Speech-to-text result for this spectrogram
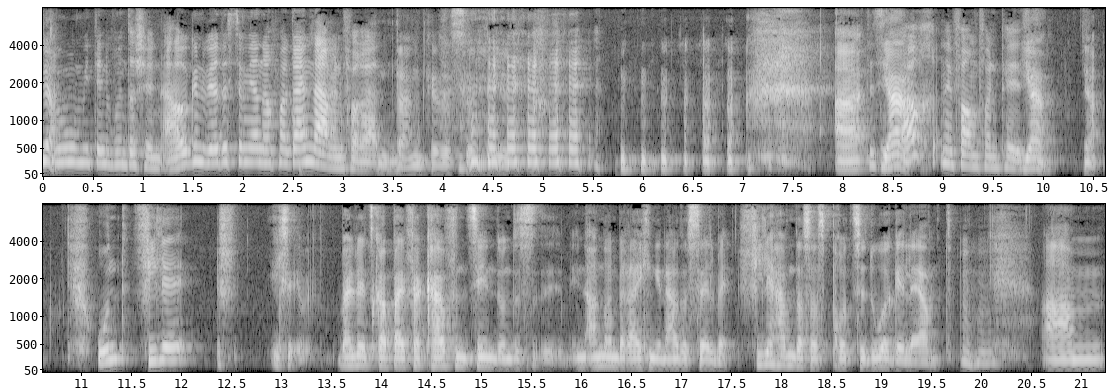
ja. Du mit den wunderschönen Augen würdest du mir nochmal deinen Namen verraten. Danke, das ist so lieb. Ah, das ist ja. auch eine Form von Pacing. Ja, ja. Und viele, ich, weil wir jetzt gerade bei Verkaufen sind und das in anderen Bereichen genau dasselbe. Viele haben das als Prozedur gelernt. Mhm. Ähm,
